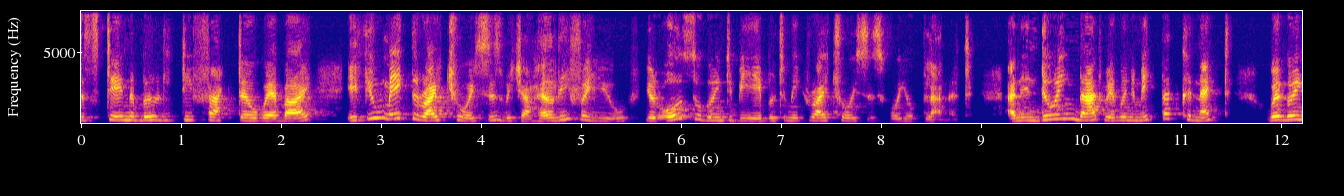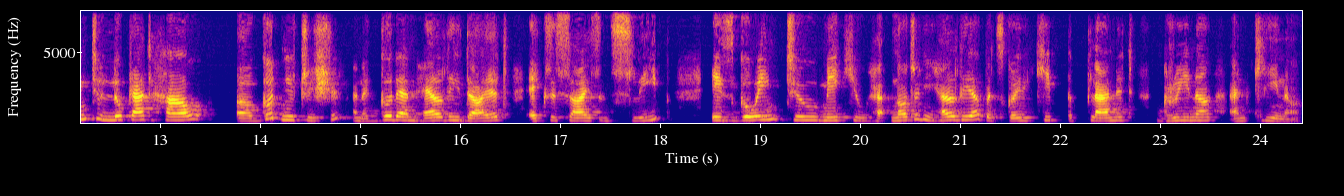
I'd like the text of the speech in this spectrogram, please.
sustainability factor whereby if you make the right choices which are healthy for you you're also going to be able to make right choices for your planet. And in doing that we're going to make that connect. We're going to look at how a good nutrition and a good and healthy diet exercise and sleep is going to make you not only healthier but it's going to keep the planet greener and cleaner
